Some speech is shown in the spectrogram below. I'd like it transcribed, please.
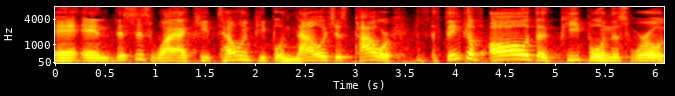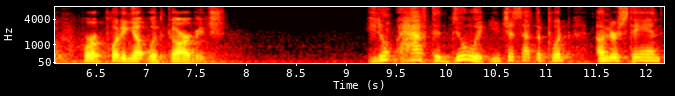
And, and this is why I keep telling people knowledge is power. Think of all the people in this world who are putting up with garbage. You don't have to do it. You just have to put understand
